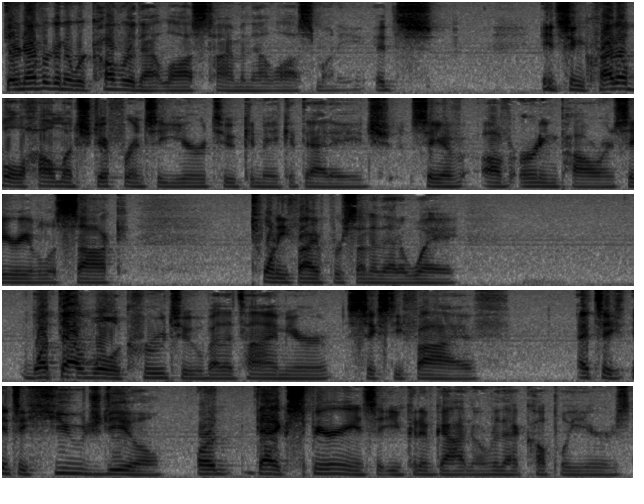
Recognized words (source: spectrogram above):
they're never going to recover that lost time and that lost money. It's it's incredible how much difference a year or two can make at that age, say of, of earning power, and say you're able to sock 25% of that away. What that will accrue to by the time you're 65, it's a it's a huge deal. Or that experience that you could have gotten over that couple years,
